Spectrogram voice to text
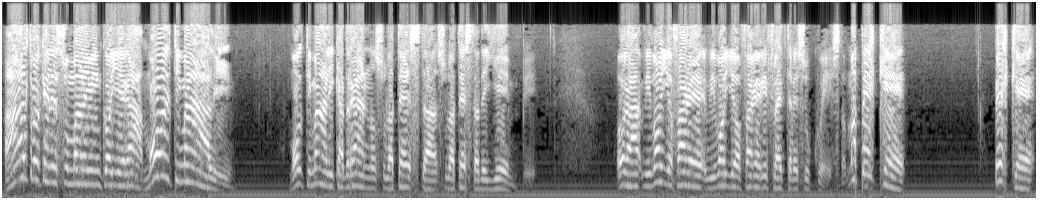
Altro che nessun male vi incoglierà, molti mali, molti mali cadranno sulla testa, sulla testa degli empi. Ora vi voglio, fare, vi voglio fare riflettere su questo. Ma perché? Perché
